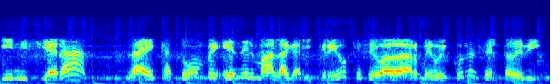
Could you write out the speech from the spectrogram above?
iniciará la hecatombe en el Málaga y creo que se va a dar. Me voy con el Celta de Vigo.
